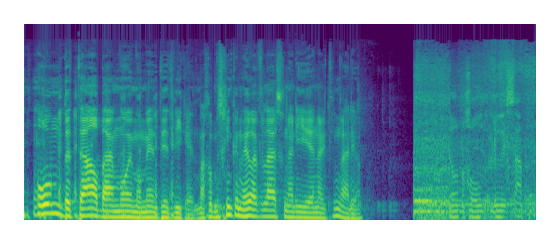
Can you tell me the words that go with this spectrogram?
onbetaalbaar mooi moment dit weekend. Maar goed, misschien kunnen we heel even luisteren naar die, eh, naar die teamradio. Donegal, Lewis Hamilton.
